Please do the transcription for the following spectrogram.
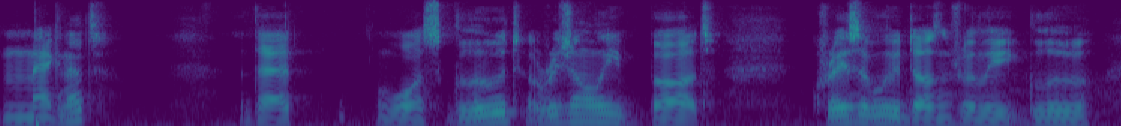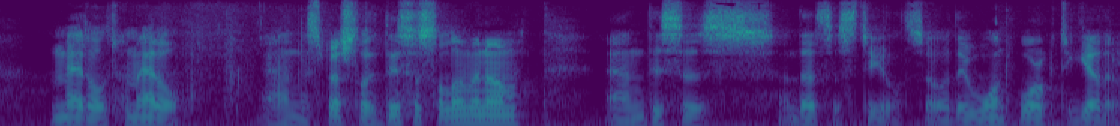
magnet that was glued originally but crazy glue doesn't really glue metal to metal. And especially this is aluminum and this is that's a steel so they won't work together.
